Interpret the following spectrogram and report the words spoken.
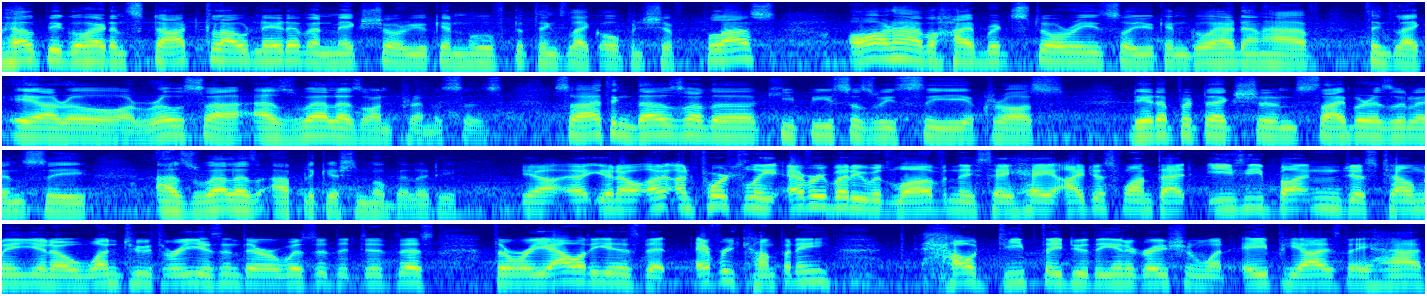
help you go ahead and start cloud native and make sure you can move to things like OpenShift Plus or have a hybrid story so you can go ahead and have things like ARO or ROSA as well as on premises. So I think those are the key pieces we see across data protection, cyber resiliency, as well as application mobility. Yeah, uh, you know, unfortunately, everybody would love, and they say, hey, I just want that easy button, just tell me, you know, one, two, three, isn't there a wizard that did this? The reality is that every company, how deep they do the integration, what APIs they had,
